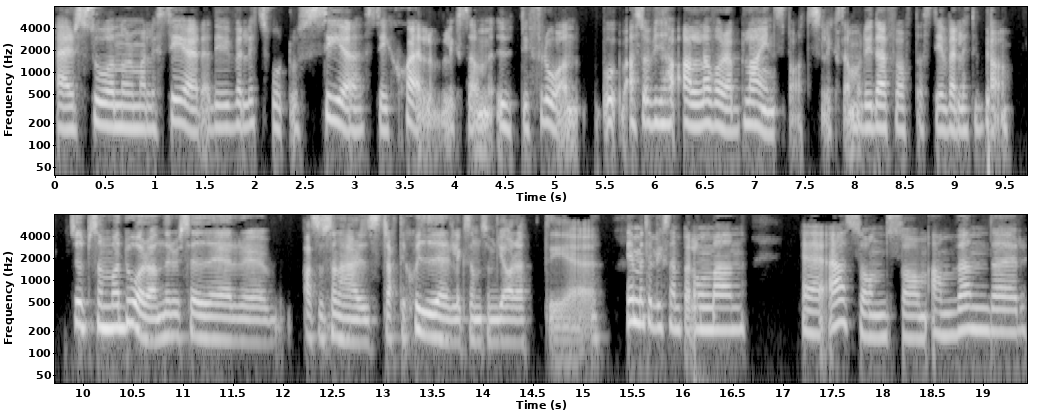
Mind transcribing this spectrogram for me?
är så normaliserade. Det är väldigt svårt att se sig själv liksom, utifrån. Alltså vi har alla våra blind spots liksom, och det är därför oftast det är väldigt bra. Typ som vad då, då när du säger eh, alltså sådana här strategier liksom som gör att det... Ja men till exempel om man eh, är sån som använder,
